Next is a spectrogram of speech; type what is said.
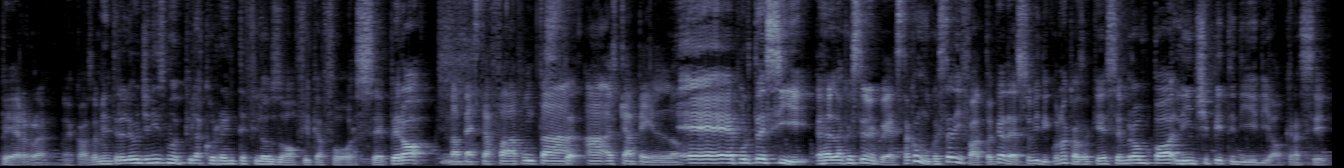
per la cosa, mentre l'eugenismo è più la corrente filosofica, forse, però... Vabbè, sta a fare la punta Sta- al capello. Eh, purtroppo sì, eh, la questione è questa. Comunque sta di fatto che adesso vi dico una cosa che sembra un po' l'incipit di Idiocracy,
